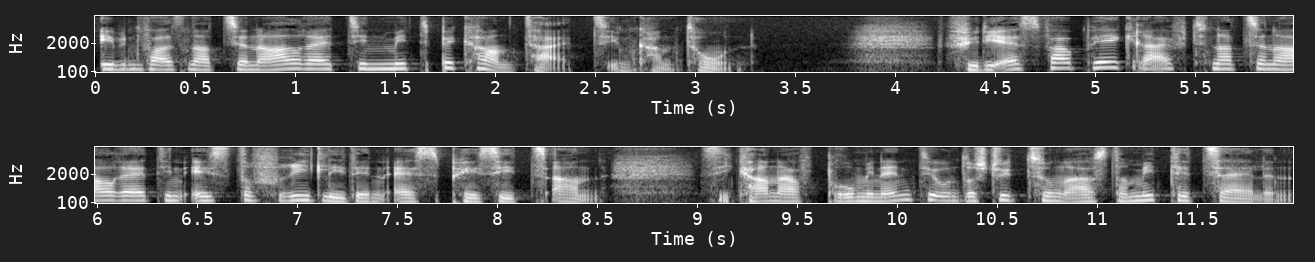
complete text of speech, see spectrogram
ebenfalls Nationalrätin mit Bekanntheit im Kanton. Für die SVP greift Nationalrätin Esther Friedli den SP-Sitz an. Sie kann auf prominente Unterstützung aus der Mitte zählen.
